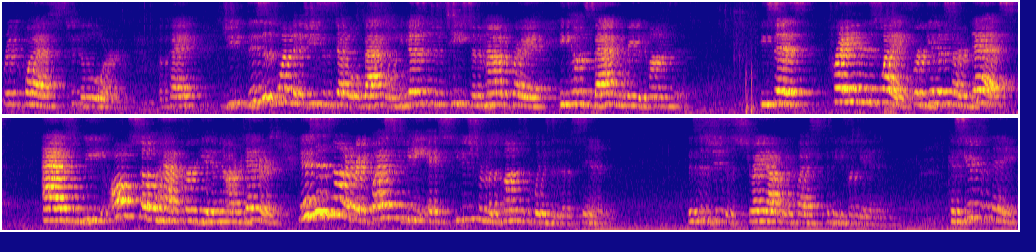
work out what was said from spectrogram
request to the Lord. Okay? This is one that Jesus doubles back on. He doesn't just teach them how to pray it, he comes back and redefines it. He says, Pray in this way forgive us our debts as we also have forgiven our debtors. This is not a request to be excused from the consequences of sin. This is just a straight out request to be forgiven. Because here's the thing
